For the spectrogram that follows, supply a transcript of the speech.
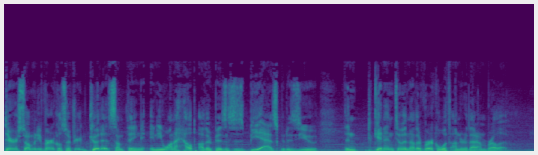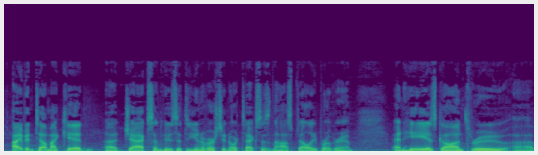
There are so many verticals. So if you're good at something and you want to help other businesses be as good as you, then get into another vertical with under that umbrella. I even tell my kid uh, Jackson, who's at the University of North Texas in the hospitality program, and he has gone through uh,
